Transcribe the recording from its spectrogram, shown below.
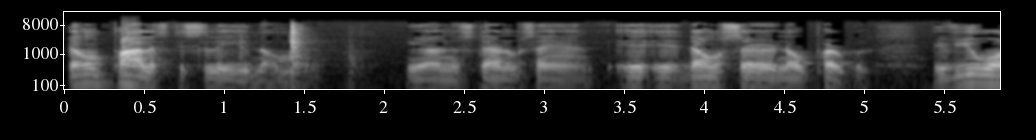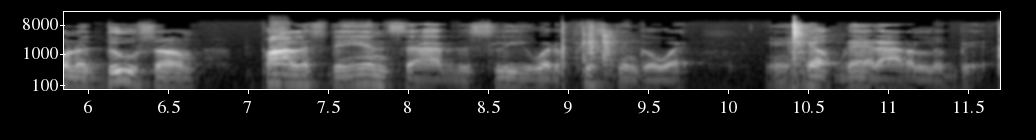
Don't polish the sleeve no more. You understand what I'm saying? It, it don't serve no purpose. If you want to do something, polish the inside of the sleeve where the piston go at and help that out a little bit.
